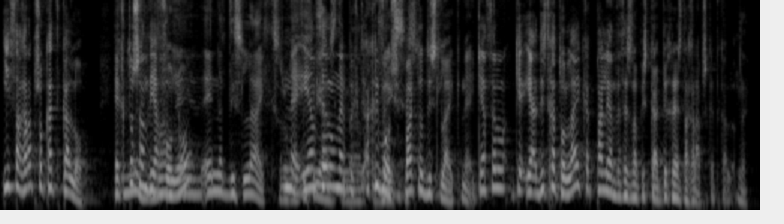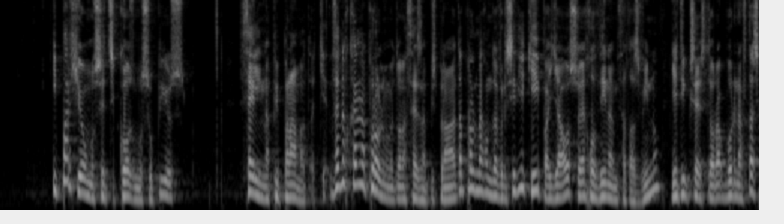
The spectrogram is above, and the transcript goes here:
ή θα γράψω κάτι καλό. Εκτός αν διαφωνώ. Βάλε Ένα dislike, ξέρω. Ναι, δεν ή αν θέλω να χρειάζεται επεκτείνω. Ακριβώς, βρίσεις. υπάρχει το dislike. Ναι. Και, αν θέλω... και αντίστοιχα το like, πάλι αν δεν θες να πεις κάτι, δεν χρειάζεται να γράψεις κάτι καλό. Ναι. Υπάρχει όμως έτσι κόσμος ο οποίος θέλει να πει πράγματα. Και δεν έχω κανένα πρόβλημα με το να θες να πεις πράγματα. Πρόβλημα έχω με τα βρυσίδια και είπα για όσο έχω δύναμη θα τα σβήνω. Γιατί ξέρεις τώρα μπορεί να φτάσει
